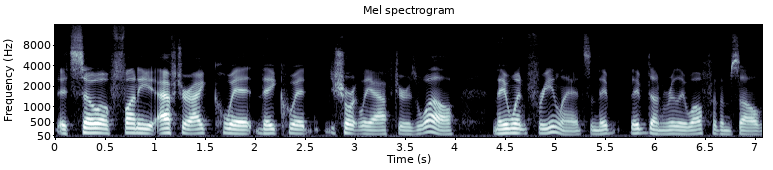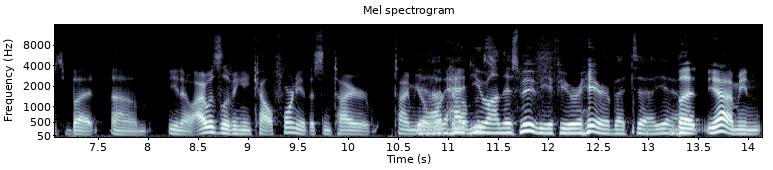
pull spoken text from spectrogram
it's so funny. After I quit, they quit shortly after as well. They went freelance and they've they've done really well for themselves. But um, you know, I was living in California this entire time you were Yeah, I'd had on you on this movie if you were here, but uh, you know. But yeah, I mean,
